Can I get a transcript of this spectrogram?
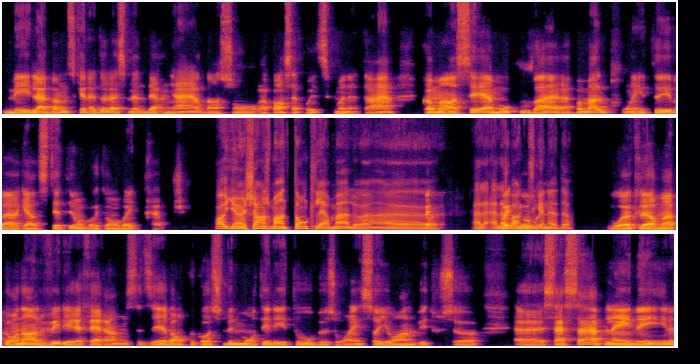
Mais la Banque du Canada, la semaine dernière, dans son rapport sur la politique monétaire, commençait à mot couvert, à pas mal pointer vers, regarde, cet été, on va, on va être très Ah, il y a un changement de ton, clairement, là, hein, euh, à, la, Banque du Canada. Oui, clairement. Puis on a enlevé les références, c'est-à-dire ben, on peut continuer de monter les taux au besoin. Ça, ils ont enlevé tout ça. Euh, ça sent à plein nez. Là,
